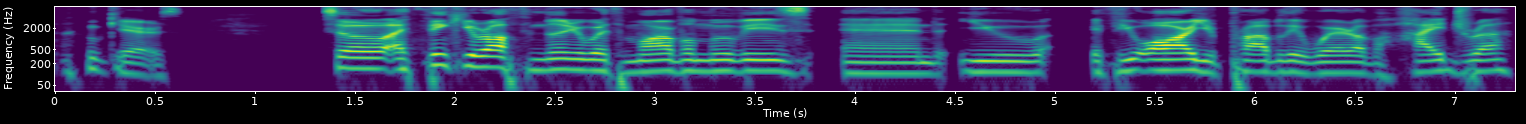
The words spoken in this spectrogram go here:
Who cares? So I think you're all familiar with Marvel movies, and you, if you are, you're probably aware of Hydra,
